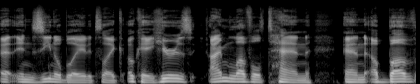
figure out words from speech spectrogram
in Xenoblade it's like okay here's I'm level 10 and above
